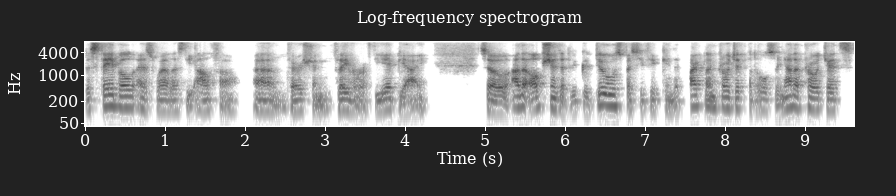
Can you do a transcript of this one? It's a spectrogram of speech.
the stable as well as the alpha uh, version flavor of the API. So other options that we could do specific in the pipeline project, but also in other projects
